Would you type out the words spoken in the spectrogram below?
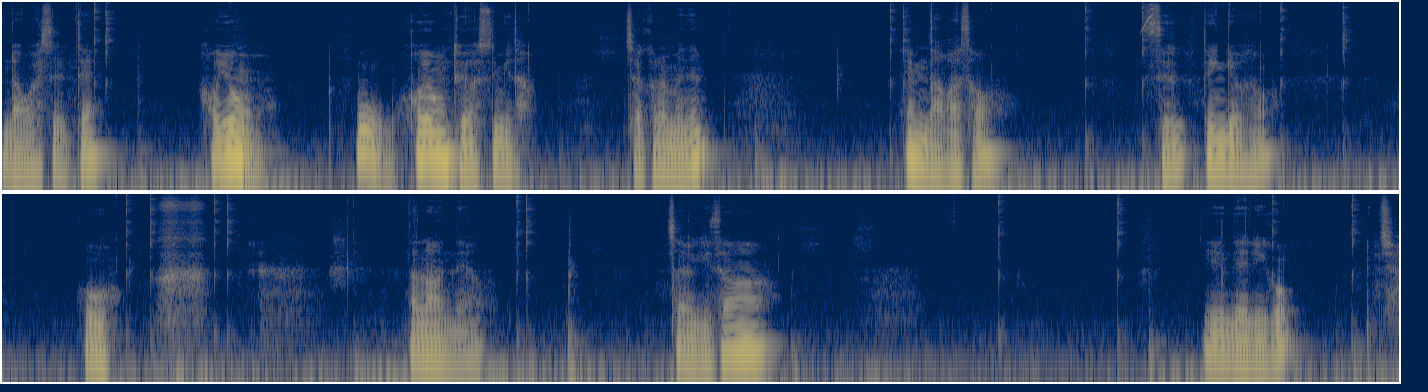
라고 했을 때 허용 오 허용되었습니다. 자 그러면은 앱 나가서 쓱 당겨서 오 날라왔네요. 자 여기서 얘 내리고 자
